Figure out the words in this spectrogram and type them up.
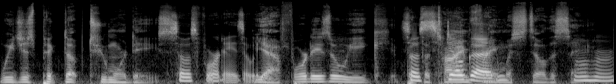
We just picked up two more days. So it was four days a week. Yeah, four days a week. So the still time good. frame was still the same. Mm-hmm.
